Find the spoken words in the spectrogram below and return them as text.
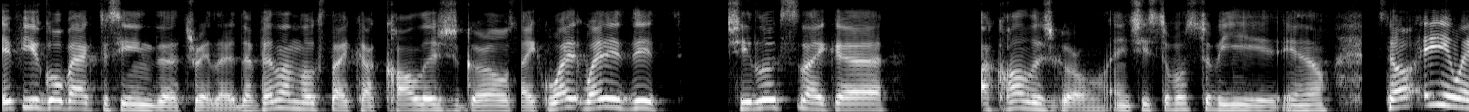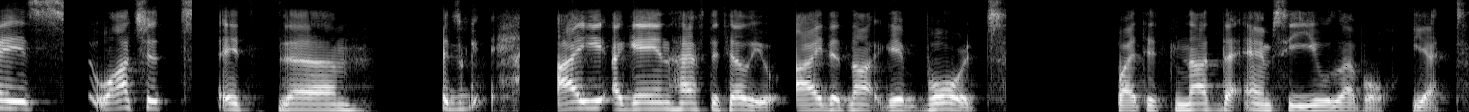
If you go back to seeing the trailer, the villain looks like a college girl. Like what? What is this? She looks like a a college girl, and she's supposed to be, you know. So, anyways, watch it. It's um, it's. I again have to tell you, I did not get bored, but it's not the MCU level yet.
